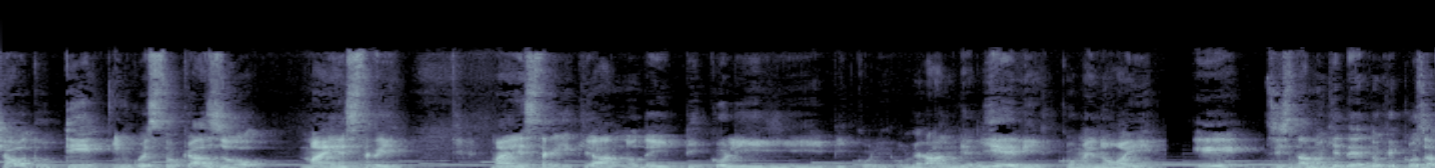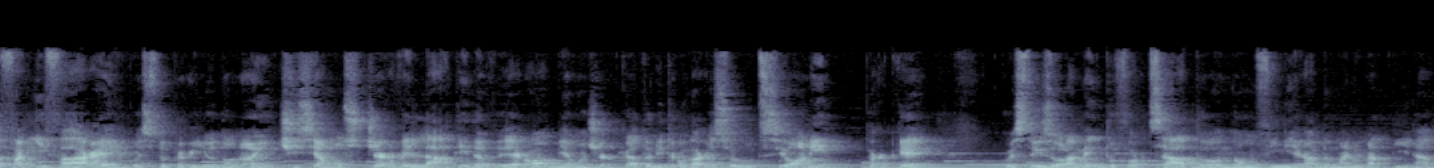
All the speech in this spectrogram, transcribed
Ciao a tutti, in questo caso maestri, maestri che hanno dei piccoli, piccoli o grandi allievi come noi e si stanno chiedendo che cosa fargli fare in questo periodo. Noi ci siamo scervellati davvero, abbiamo cercato di trovare soluzioni perché questo isolamento forzato non finirà domani mattina.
